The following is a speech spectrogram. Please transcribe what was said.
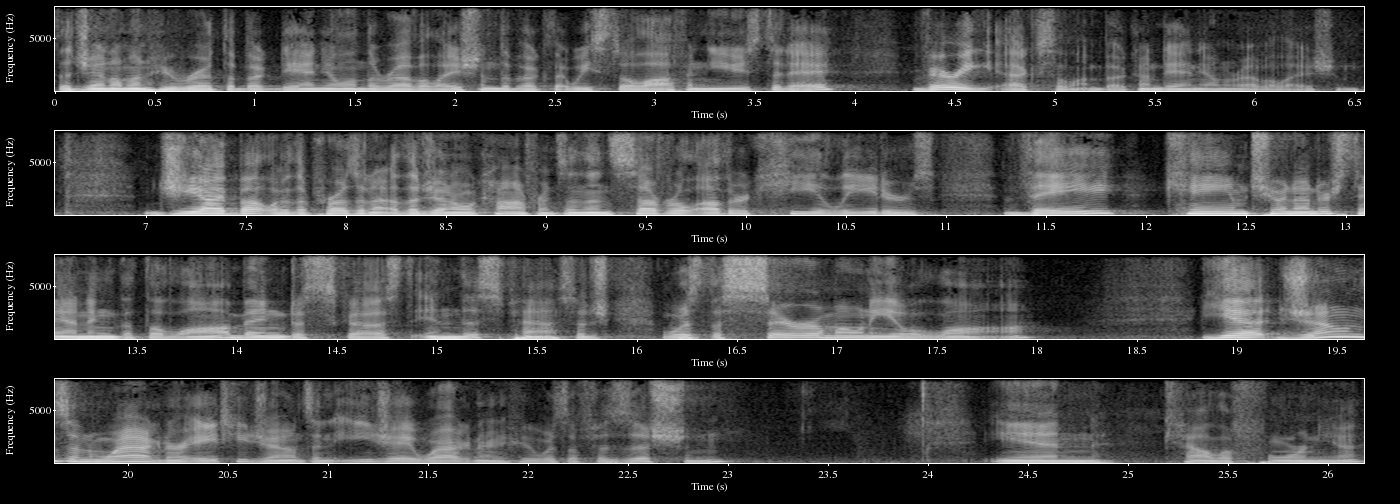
the gentleman who wrote the book Daniel and the Revelation, the book that we still often use today. Very excellent book on Daniel and Revelation. G.I. Butler, the president of the General Conference, and then several other key leaders, they came to an understanding that the law being discussed in this passage was the ceremonial law. Yet Jones and Waggoner, A.T. Jones and E.J. Waggoner, who was a physician in California,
